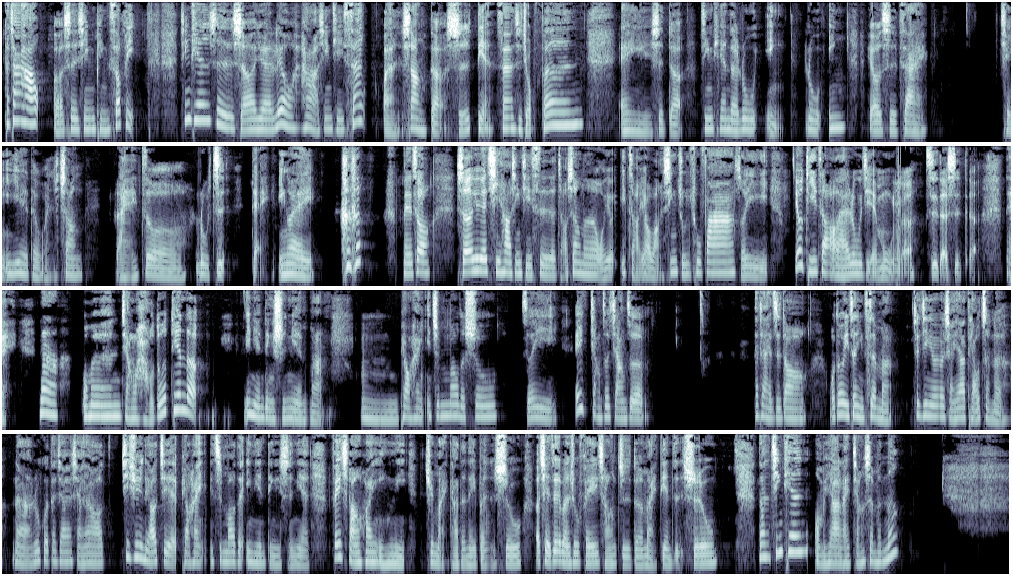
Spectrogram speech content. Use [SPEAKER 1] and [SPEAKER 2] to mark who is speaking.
[SPEAKER 1] 大家好，我是新平 Sophie。今天是十二月六号星期三晚上的十点三十九分。哎，是的，今天的录影录音又是在前一夜的晚上来做录制。对，因为呵呵，没错，十二月七号星期四的早上呢，我又一早要往新竹出发，所以。又提早来录节目了，是的，是的，对。那我们讲了好多天的，一年顶十年嘛，嗯，票和一只猫的书，所以，哎，讲着讲着，大家也知道，我都一阵一阵嘛。最近又想要调整了。那如果大家想要继续了解票和一只猫的一年顶十年，非常欢迎你去买他的那本书，而且这本书非常值得买电子书。那今天我们要来讲什么呢？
